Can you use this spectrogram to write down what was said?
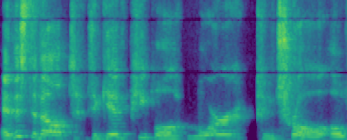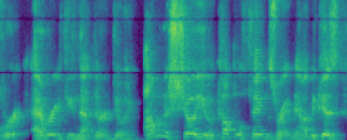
And this developed to give people more control over everything that they're doing. I'm going to show you a couple things right now because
